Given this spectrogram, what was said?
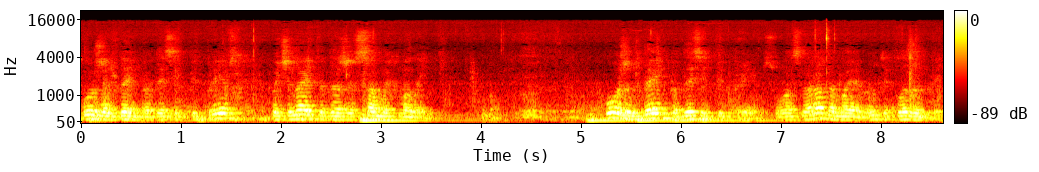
кожен день по 10 підприємств, починайте навіть з самих маленьких. Кожен день по 10 підприємств. У вас нарада має бути кожен день.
